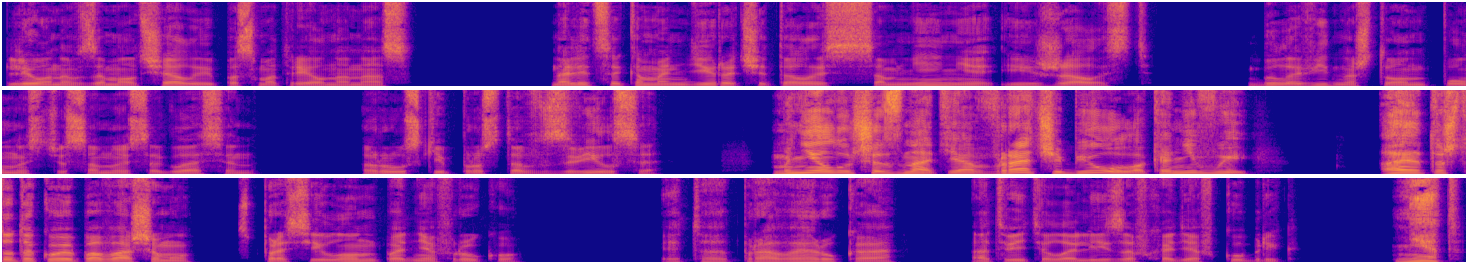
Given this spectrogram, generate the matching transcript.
Леонов замолчал и посмотрел на нас. На лице командира читалось сомнение и жалость. Было видно, что он полностью со мной согласен. Русский просто взвился. «Мне лучше знать, я врач и биолог, а не вы. А это что такое, по-вашему?» — спросил он, подняв руку. «Это правая рука», — ответила Лиза, входя в кубрик. «Нет!»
